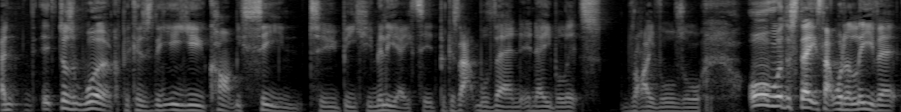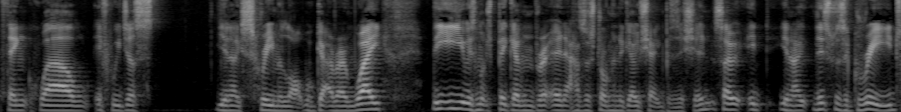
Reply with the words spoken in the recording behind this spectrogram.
and it doesn't work because the EU can't be seen to be humiliated because that will then enable its rivals or or other states that want to leave it think, well, if we just, you know, scream a lot, we'll get our own way. The EU is much bigger than Britain. It has a stronger negotiating position. So, it, you know, this was agreed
